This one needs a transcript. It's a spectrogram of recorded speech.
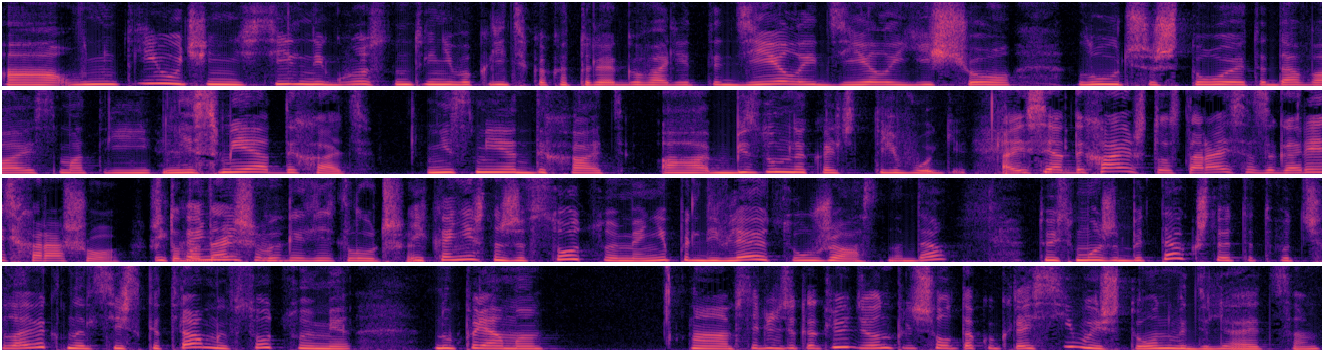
А внутри очень сильный голос внутреннего критика, который говорит: делай, делай еще лучше, что это, давай, смотри. Не смей отдыхать не смей отдыхать, а безумное количество тревоги. А если отдыхаешь, то старайся загореть хорошо, чтобы и, конечно, дальше выглядеть лучше. И, конечно же, в социуме они предъявляются ужасно, да. То есть может быть так, что этот вот человек с нарциссической травмой в социуме, ну прямо а, все люди как люди, он пришел такой красивый, что он выделяется.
